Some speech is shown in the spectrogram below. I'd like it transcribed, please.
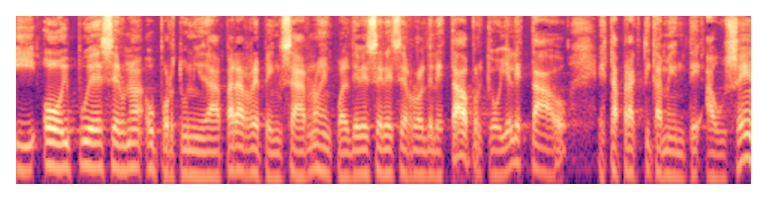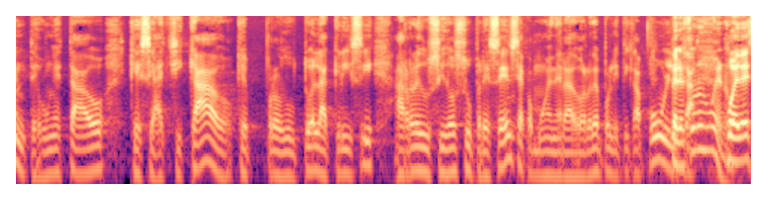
y hoy puede ser una oportunidad para repensarnos en cuál debe ser ese rol del Estado, porque hoy el Estado está prácticamente ausente, es un Estado que se ha achicado, que producto de la crisis ha reducido su presencia como generador de política pública. Pero eso no es bueno. Puede,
